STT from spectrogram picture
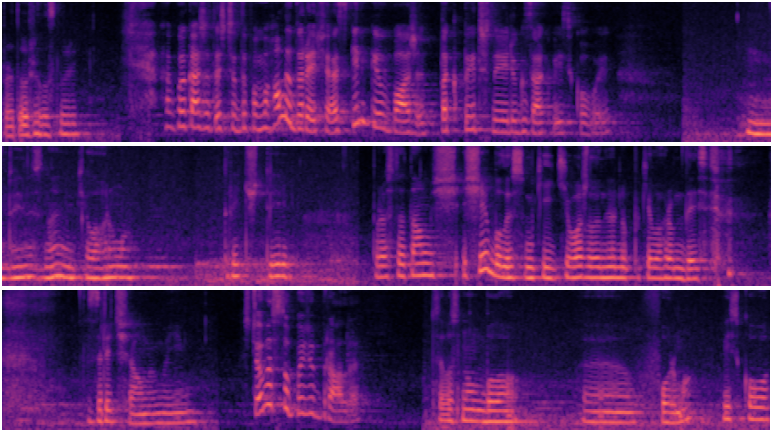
продовжила служити. Ви кажете, що допомагали, до речі, а скільки важить тактичний рюкзак військовий? Я не знаю, ну, кілограма 3-4. Просто там ще були сумки, які важили, мабуть, по кілограм 10 з речами моїми. Що ви з собою брали? Це в основному була е, форма військова,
